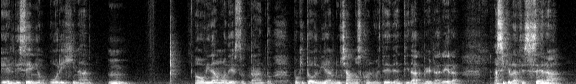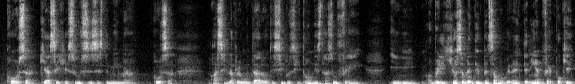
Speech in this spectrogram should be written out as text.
el diseño original Mm. Olvidamos de esto tanto, porque todavía luchamos con nuestra identidad verdadera. Así que la tercera cosa que hace Jesús es esta misma cosa. Hace la pregunta a los discípulos, ¿y dónde está su fe? Y religiosamente pensamos que tenían fe, porque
